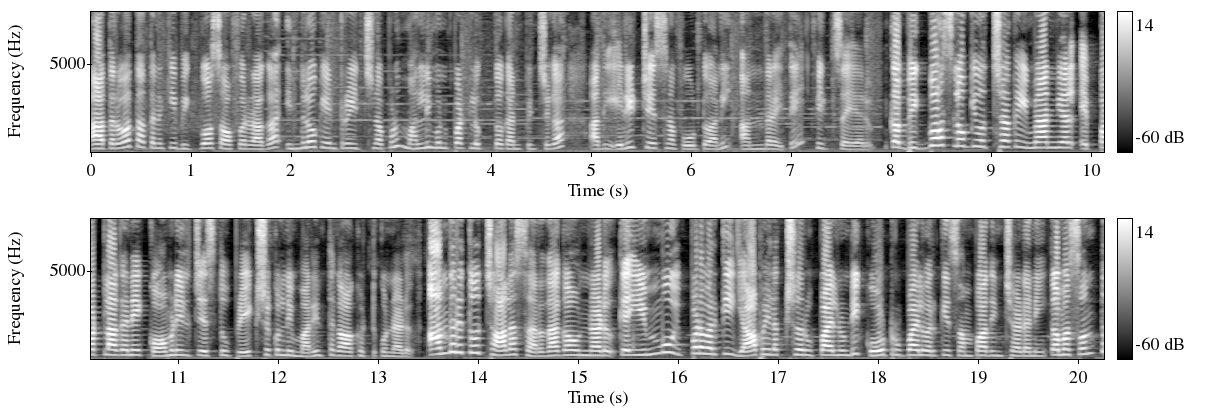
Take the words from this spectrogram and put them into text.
ఆ తర్వాత అతనికి బిగ్ బాస్ ఆఫర్ రాగా ఇందులోకి ఎంట్రీ ఇచ్చినప్పుడు మళ్ళీ మునుపటి లుక్తో కనిపించగా అది ఎడిట్ చేసిన ఫోటో అని అందరైతే ఫిక్స్ అయ్యారు. ఇక బిగ్ బాస్లోకి వచ్చాక ఇమాన్యుయల్ ఎప్పట్లాగానే కామెడీలు చేస్తూ ప్రేక్షకుల్ని మరింతగా ఆకట్టుకున్నాడు. అందరితో చాలా సరదాగా ఉన్నాడు. ఇక ఇమ్ము ఇప్పటివరకు యాభై లక్షల రూపాయల నుండి కోటి రూపాయల వరకు సంపాదించాడని తమ సొంత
